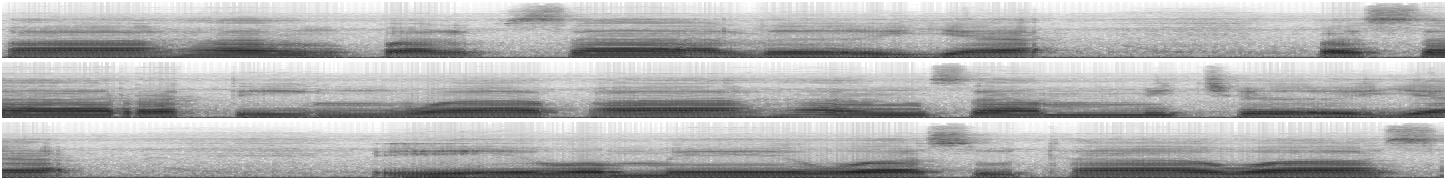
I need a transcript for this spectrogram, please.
พาหังปัสสาเลยยะปัสสารติงวาพาหังสัมมิเชยะ เอวเมวะสุทาวาไส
